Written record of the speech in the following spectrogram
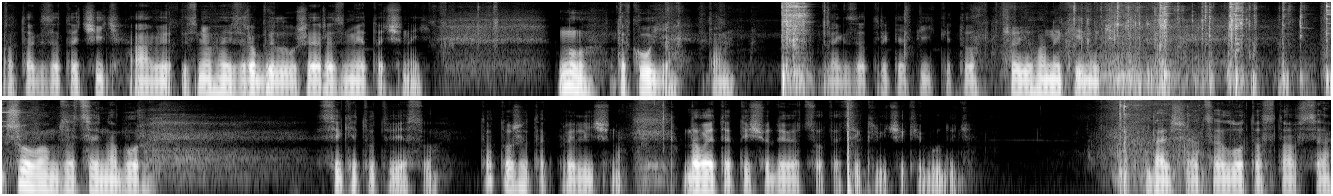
Отак заточить. А, з нього і зробили вже розміточний. Ну, таку є. Там, як за 3 копійки, то що його не кинуть. Що вам за цей набор? Скільки тут весу? Та теж так прилично. Давайте 1900 ці ключики будуть. Далі оце лот остався.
